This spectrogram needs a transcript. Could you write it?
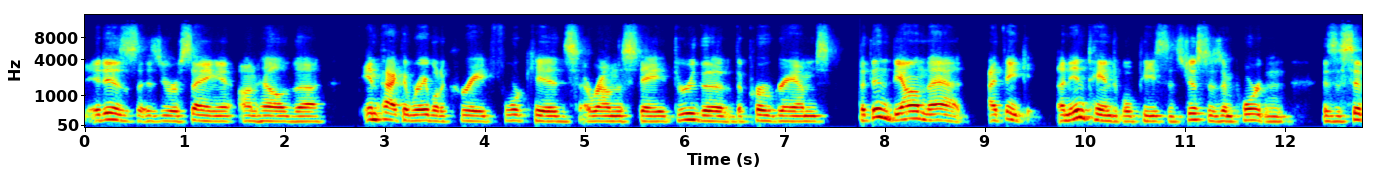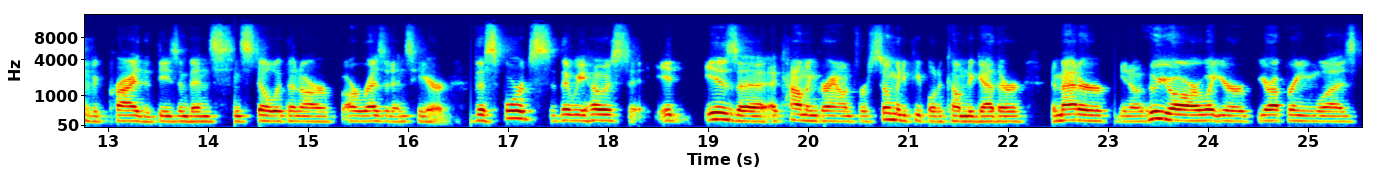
it is as you were saying, Angel the impact that we're able to create for kids around the state through the the programs. But then beyond that, I think an intangible piece that's just as important is the civic pride that these events instill within our our residents here. The sports that we host, it is a, a common ground for so many people to come together, no matter you know who you are, what your your upbringing was.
